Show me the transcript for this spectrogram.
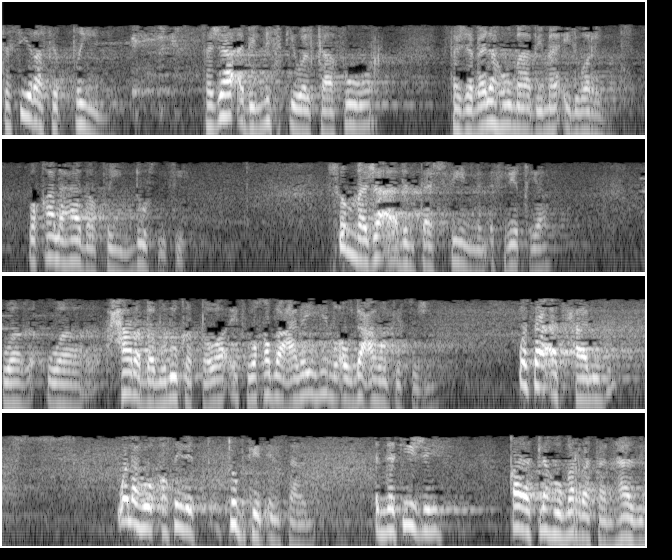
تسير في الطين فجاء بالمسك والكافور فجبلهما بماء الورد وقال هذا طين دوسي فيه. ثم جاء ابن تاشفين من إفريقيا وحارب ملوك الطوائف وقضى عليهم وأودعهم في السجن. وساءت حاله. وله قصيدة تبكي الإنسان. النتيجة قالت له مرة هذه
